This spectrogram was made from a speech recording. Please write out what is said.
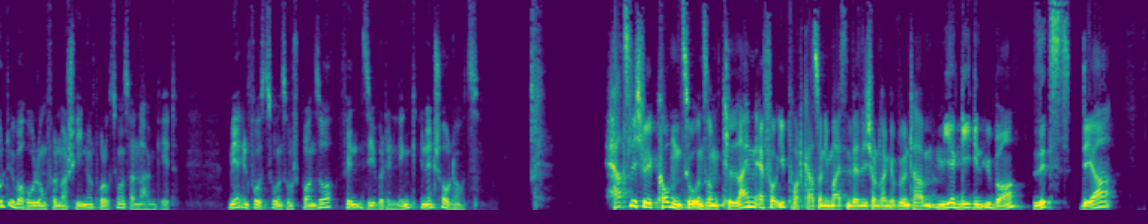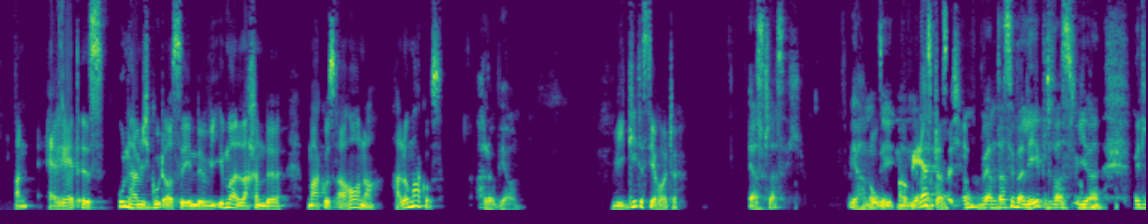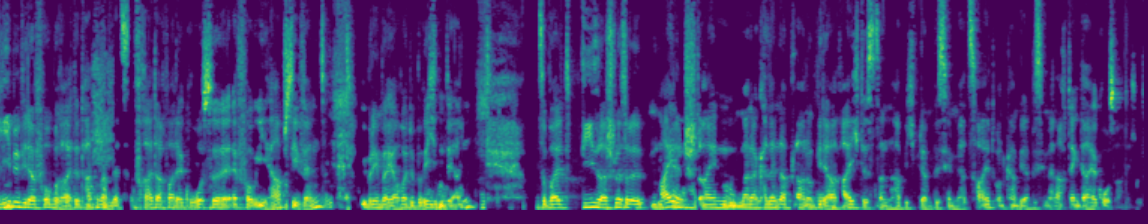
und Überholung von Maschinen und Produktionsanlagen geht. Mehr Infos zu unserem Sponsor finden Sie über den Link in den Show Notes. Herzlich willkommen zu unserem kleinen FVI-Podcast und die meisten werden sich schon daran gewöhnt haben. Mir gegenüber sitzt der, man errät es, unheimlich gut aussehende, wie immer lachende Markus Ahorner. Hallo Markus. Hallo Björn. Wie geht es dir heute? Erstklassig. Wir haben, oh, den, okay, erstklassig. wir haben das überlebt, was wir mit Liebe wieder vorbereitet hatten. Am letzten Freitag war der große FVI Herbst-Event, über den wir ja heute berichten werden. Und sobald dieser Schlüssel Meilenstein meiner Kalenderplanung wieder erreicht ist, dann habe ich wieder ein bisschen mehr Zeit und kann wieder ein bisschen mehr nachdenken. Daher großartig.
